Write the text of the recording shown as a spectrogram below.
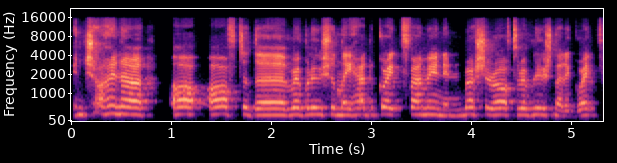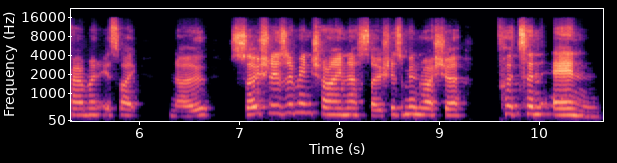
in China uh, after the revolution, they had a great famine, in Russia after the revolution, they had a great famine. It's like, no, socialism in China, socialism in Russia put an end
